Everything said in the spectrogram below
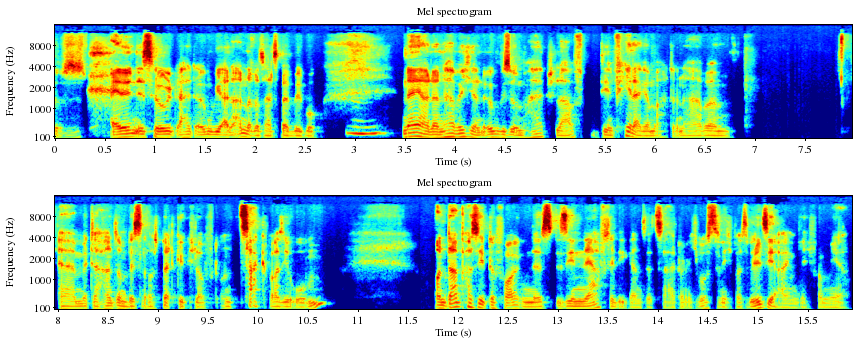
ist, Ellen ist halt irgendwie ein anderes als bei Bilbo. Mhm. Naja, dann habe ich dann irgendwie so im Halbschlaf den Fehler gemacht und habe äh, mit der Hand so ein bisschen aufs Bett geklopft und zack war sie oben. Und dann passierte Folgendes, sie nervte die ganze Zeit und ich wusste nicht, was will sie eigentlich von mir.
